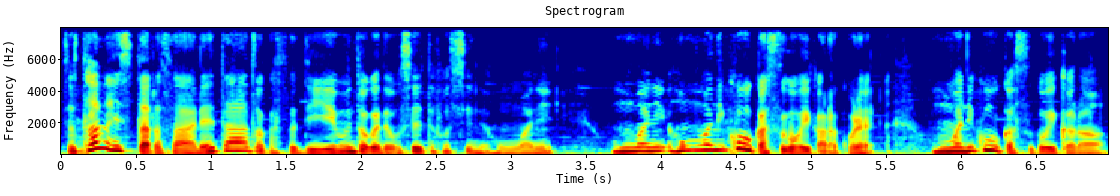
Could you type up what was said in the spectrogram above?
ちょ試したらさレターとかさ DM とかで教えてほしいねほんまに。ほんまにほんまに効果すごいからこれ。ほんまに効果すごいから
